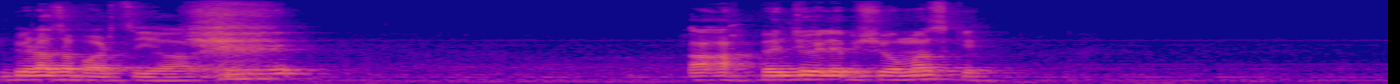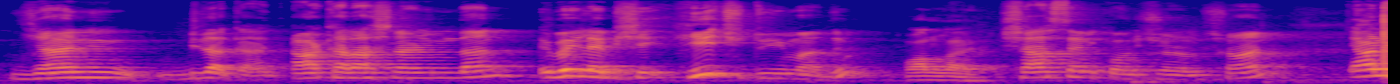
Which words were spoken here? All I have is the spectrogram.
Biraz abartı ya. Aa, bence öyle bir şey olmaz ki. Yani bir dakika arkadaşlarımdan böyle bir şey hiç duymadım. Vallahi. Şahsen konuşuyorum şu an. Yani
